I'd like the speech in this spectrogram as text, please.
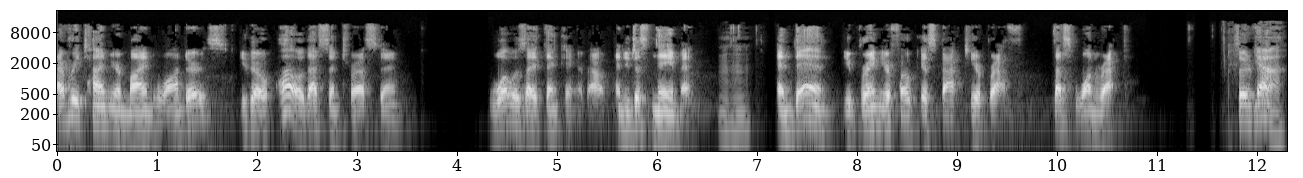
every time your mind wanders, you go, "Oh, that's interesting. What was I thinking about?" And you just name it. Mm-hmm. And then you bring your focus back to your breath that's one rep. So yeah, fact,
